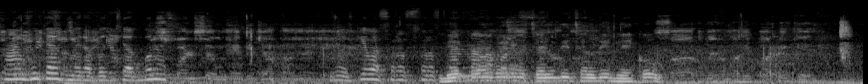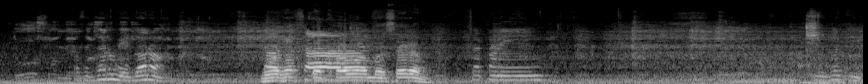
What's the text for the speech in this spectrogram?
હા પૂછ્યા જ મેરા બચ્ચા બને જો કેવા સરસ સરસ નાના પડે જલ્દી જલ્દી મેકો પછી ગરમે ગરમ રસ્તા ખાવામાં શરમ ચટણી ને ભજી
